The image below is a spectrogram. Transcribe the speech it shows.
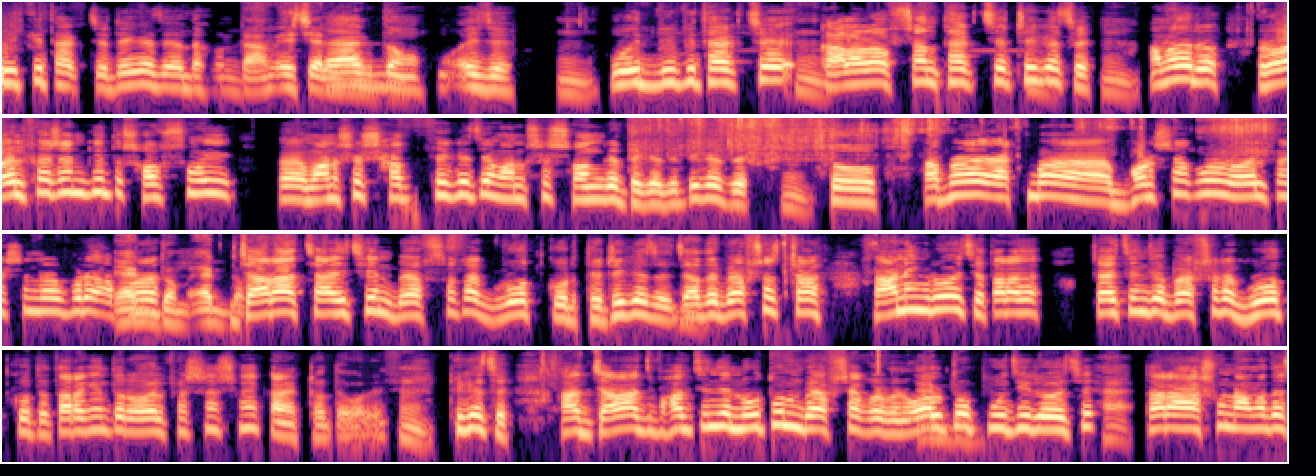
বিপি থাকছে ঠিক আছে দেখো দামের চ্যালেঞ্জ একদম ওই যে। উইথ বিপি থাকছে কালার অপশন থাকছে ঠিক আছে। আমাদের রয়্যাল ফ্যাশন কিন্তু সবসময় মানুষের সাথে থেকেছে মানুষের সঙ্গে থেকেছে ঠিক আছে? তো আপনারা একবার ভরসা করুন রয়্যাল ফ্যাশনের উপরে আপনারা যারা চাইছেন ব্যবসাটা গ্রোথ করতে ঠিক আছে? যাদের ব্যবসা রানিং রয়েছে তারা চাইছেন যে ব্যবসাটা গ্রোথ করতে তারা কিন্তু রয়্যাল ফ্যাশনের সঙ্গে কানেক্ট হতে পারে ঠিক আছে? আর যারা ভাবছেন যে নতুন ব্যবসা করবেন অল্প পুঁজি রয়েছে হ্যাঁ। তারা আসুন আমাদের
